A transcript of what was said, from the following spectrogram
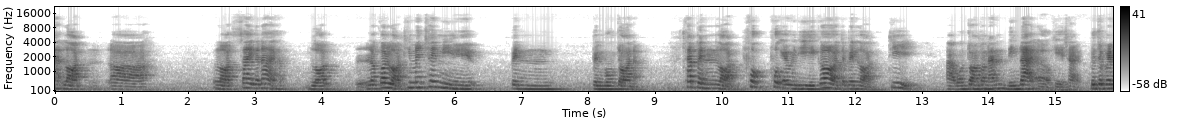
นะหลอดอ่าหลอดไส้ก็ได้ครับ หลอดแล้วก็หลอดที่ไม่ใช่มีเป็นเป็นวงจรอะ ถ้าเป็นหลอดพวกพวก LED ก็จะเป็นหลอดที่อ่าวงจรตรงนั้นดิ้งได้เออโอเคใช่ คือจะเป็น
